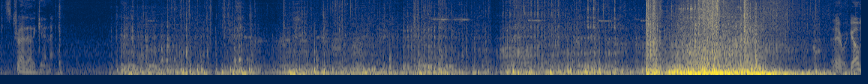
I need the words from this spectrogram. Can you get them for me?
Let's try that again. There we go.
